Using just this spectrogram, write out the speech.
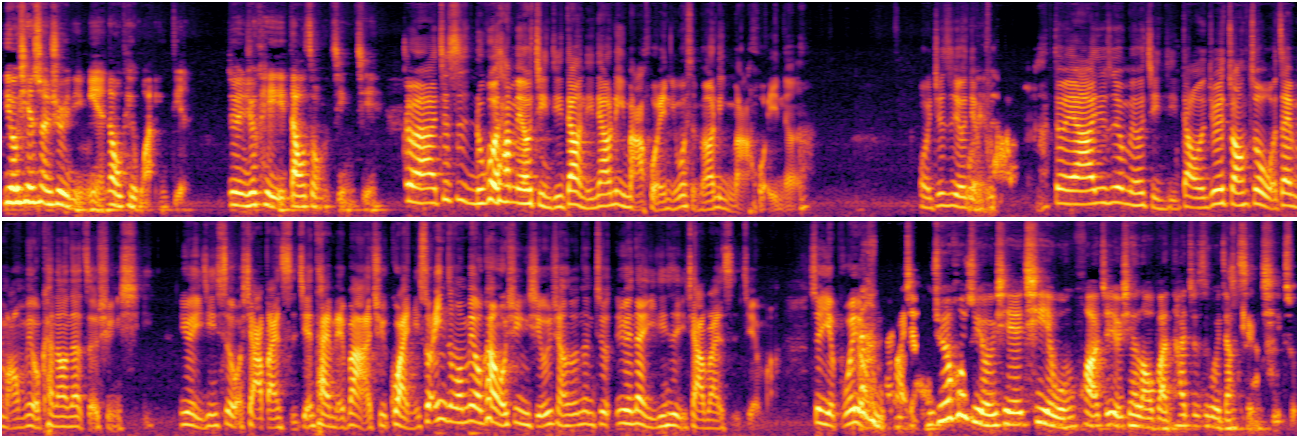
优先顺序里面，那我可以晚一点。对，你就可以到这种境界。对啊，就是如果他没有紧急到你一定要立马回，你为什么要立马回呢？我就是有点不懂啊。对啊，就是又没有紧急到，我就会装作我在忙，没有看到那则讯息，因为已经是我下班时间，他也没办法去怪你说，哎，你怎么没有看我讯息？我就想说，那就因为那已经是你下班时间嘛。所以也不会有很难讲。我觉得或许有一些企业文化，就有些老板他就是会这样生气说：“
